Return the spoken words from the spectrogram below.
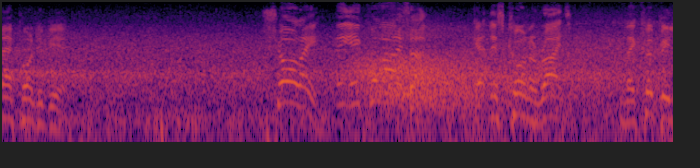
their point of view. Surely, the equaliser. Get this corner right, and they could be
